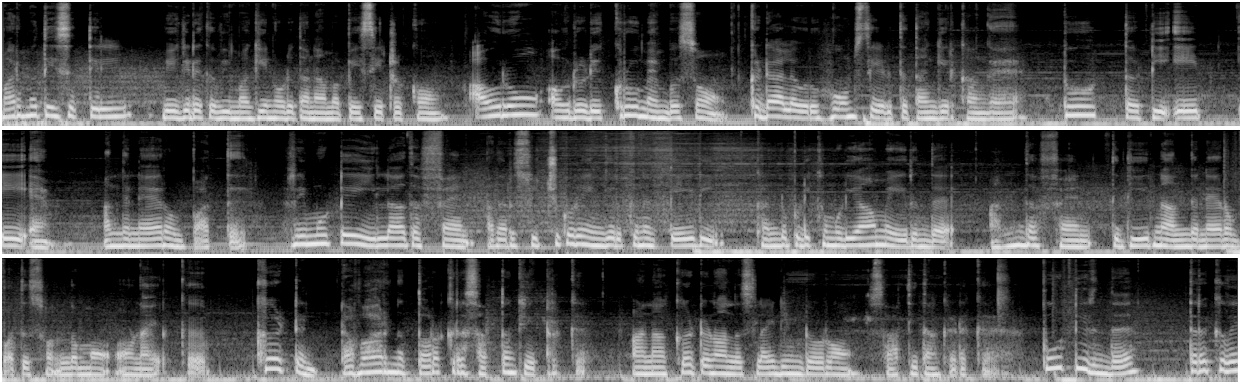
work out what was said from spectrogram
மர்ம தேசத்தில் விகடகவி மகினோடு தான் நாம் பேசிகிட்டு இருக்கோம். அவரும் அவருடைய க்ரூ மெம்பர்ஸும் கிடால ஒரு ஹோம் ஸ்டே எடுத்து தங்கியிருக்காங்க. டூ தேர்ட்டி எயிட் ஏஎம் அந்த நேரம் பார்த்து ரிமோட்டே இல்லாத ஃபேன் அதோட சுவிட்சு கூட எங்கே இருக்குன்னு தேடி கண்டுபிடிக்க முடியாமல் இருந்த அந்த ஃபேன் திடீர்னு அந்த நேரம் பார்த்து சொந்தமாக ஆன் ஆயிருக்கு. கேர்டன் டபார்னு திறக்கிற சத்தம் கேட்டிருக்கு. ஆனால் கேர்டனும் அந்த ஸ்லைடிங் டோரும் சாத்தி தான் கிடக்கு. பூட்டியிருந்த திறக்கவே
